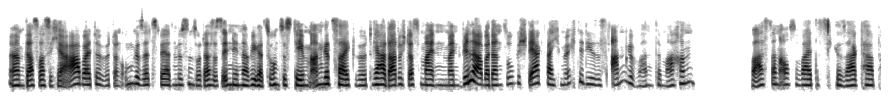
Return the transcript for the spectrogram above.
Ähm, das, was ich erarbeite, wird dann umgesetzt werden müssen, sodass es in den Navigationssystemen angezeigt wird. Ja, dadurch, dass mein, mein Wille aber dann so gestärkt war, ich möchte dieses Angewandte machen, war es dann auch so weit, dass ich gesagt habe,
